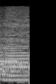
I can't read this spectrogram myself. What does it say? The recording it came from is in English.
Bye.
